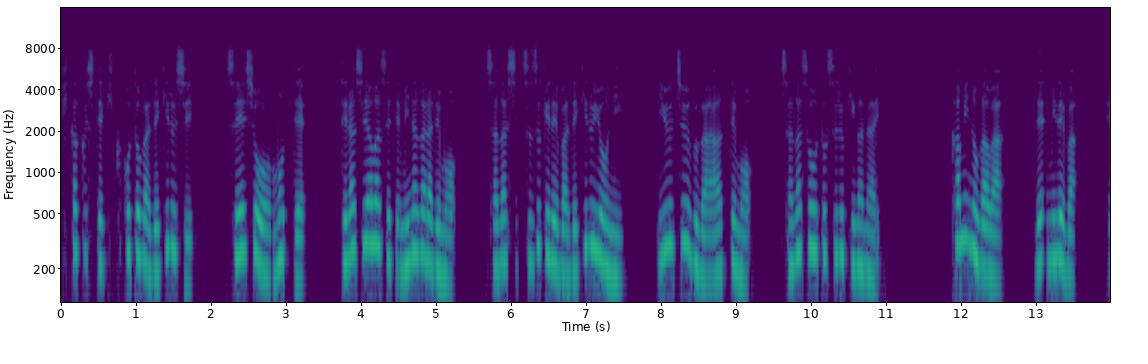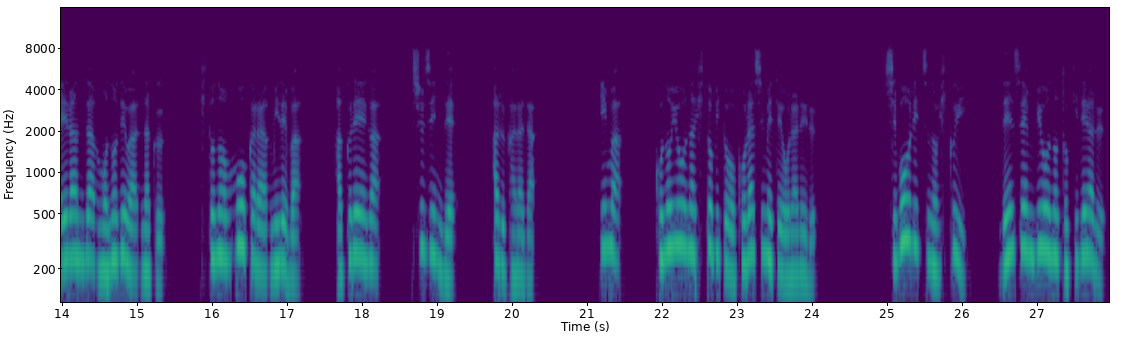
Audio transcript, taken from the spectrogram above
比較して聞くことができるし、聖書を持って、照らし合わせて見ながらでも、探し続ければできるように、YouTube があっても、探そうとする気がない。神の側で見れば、選んだものではなく、人の方から見れば、悪霊が主人であるからだ。今、このような人々を懲らしめておられる。死亡率の低い、伝染病の時である、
